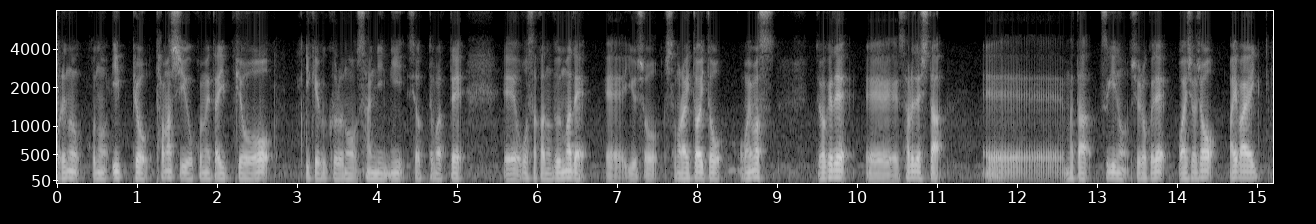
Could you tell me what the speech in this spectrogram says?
俺のこの一票、魂を込めた一票を池袋の3人に背負ってもらって、えー、大阪の分まで、えー、優勝してもらいたいと思います。というわけで、えー、猿でした。えー、また次の収録でお会いしましょう。バイバイ。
